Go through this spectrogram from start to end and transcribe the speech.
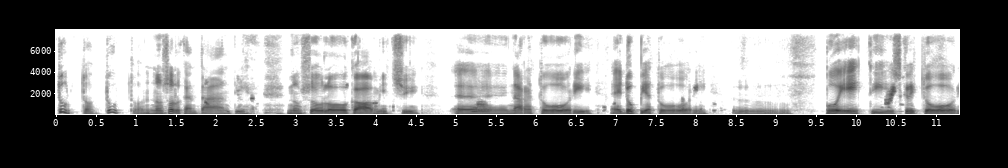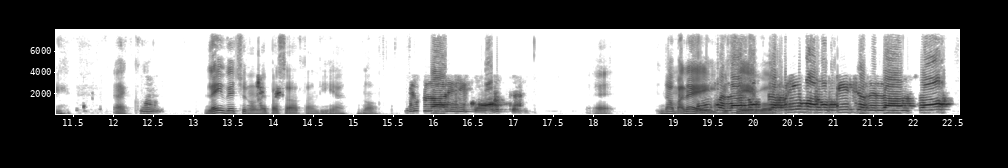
tutto, tutto, non solo cantanti, non solo comici, eh, narratori, eh, doppiatori, eh, poeti, scrittori. Ecco, lei invece non è passata lì, eh? No. Giullari di corte. Eh, no, ma lei, Comunque la, dicevo, la prima notizia dell'ANSA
